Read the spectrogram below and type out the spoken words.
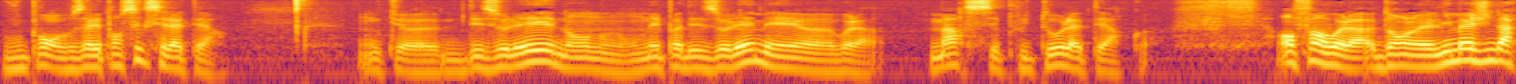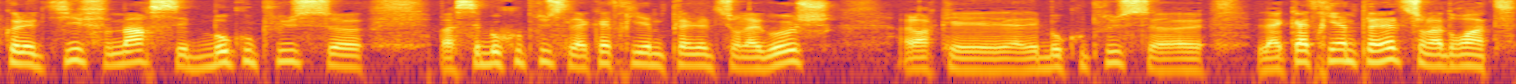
vous, vous allez penser que c'est la Terre. Donc désolé, non, on n'est pas désolé, mais voilà, Mars c'est plutôt la Terre quoi. Enfin voilà, dans l'imaginaire collectif, Mars c'est beaucoup plus, euh, bah, c'est beaucoup plus la quatrième planète sur la gauche, alors qu'elle est beaucoup plus euh, la quatrième planète sur la droite.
